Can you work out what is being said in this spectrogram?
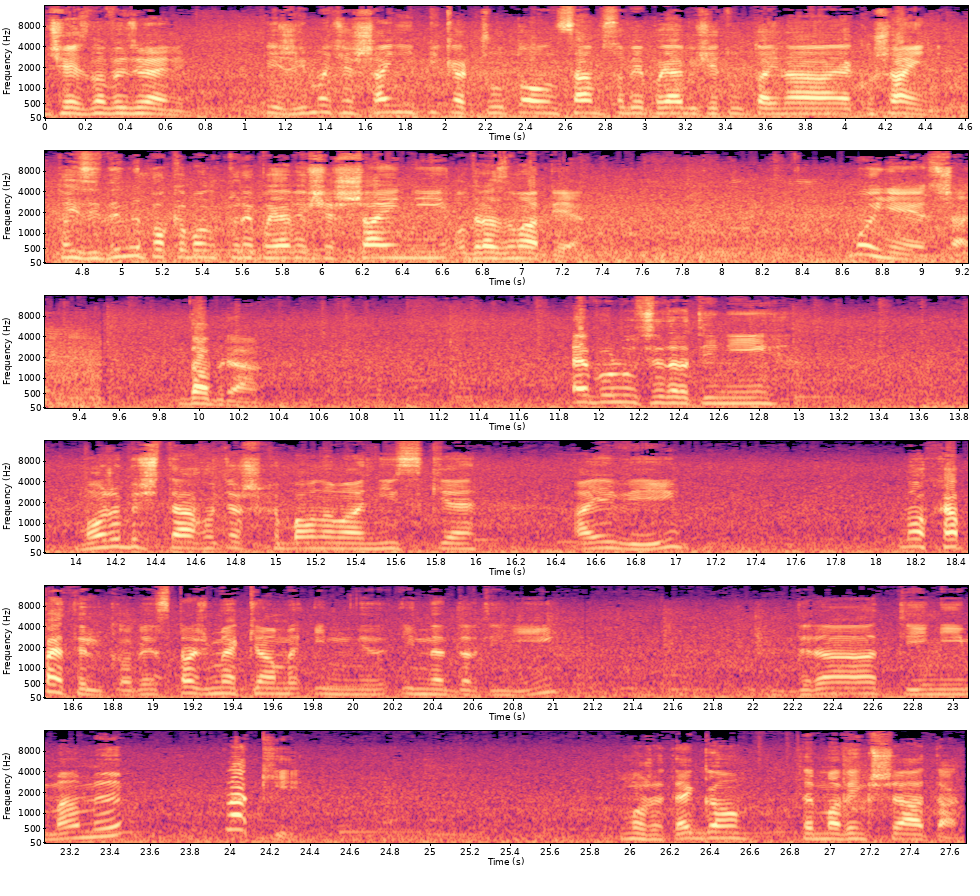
dzisiaj jest nowy dzień. Jeżeli macie Shiny Pikachu, to on sam sobie pojawi się tutaj na, jako Shiny. To jest jedyny Pokémon, który pojawia się Shiny od razu mapie. Mój nie jest Shiny. Dobra. Ewolucja Dratini. Może być ta, chociaż chyba ona ma niskie IV. No HP tylko, więc sprawdźmy jakie mamy inne, inne Dratini. Dratini mamy Lucky. Może tego, ten ma większy atak.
